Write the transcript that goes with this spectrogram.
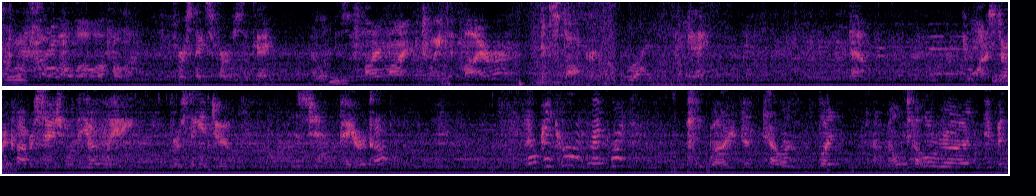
some your- more Whoa, whoa, whoa, whoa, hold on. First things first, okay? Now, look, there's a fine line between admirer and stalker, Right. okay? Now, you want to start a conversation with a young lady, first thing you do is you pay her a compliment. Okay, cool. Like what? Well, you just tell her, like, I don't know, tell her uh, you've been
